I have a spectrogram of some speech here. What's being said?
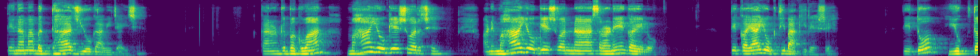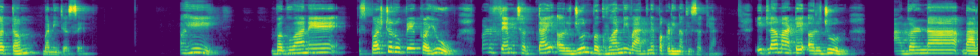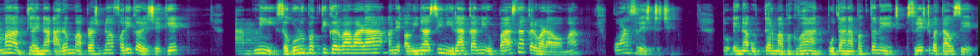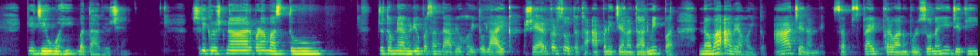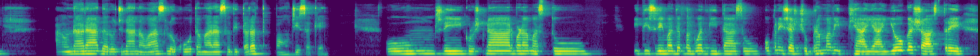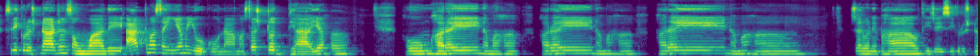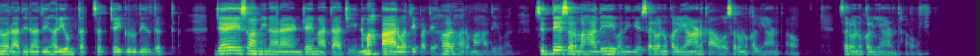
તેનામાં બધા જ યોગ આવી જાય છે. કારણ કે ભગવાન મહાયોગેશ્વર છે અને મહાયોગેશ્વરના શરણે ગયેલો. તે કયા યોગથી બાકી રહેશે? તે તો યુક્તતમ બની જશે. અહીં ભગવાને સ્પષ્ટ રૂપે કહ્યું, પણ તેમ છતાંય અર્જુન ભગવાનની વાતને પકડી નથી શક્યા. એટલા માટે અર્જુન આગળના બારમા અધ્યાયના આરંભમાં પ્રશ્ન ફરી કરે છે કે આપની સગુણ ભક્તિ કરવાવાળા અને અવિનાશી નિરાકારની ઉપાસના કરવાવાળાઓમાં કોણ શ્રેષ્ઠ છે? તો એના ઉત્તરમાં ભગવાન પોતાના ભક્તને જ શ્રેષ્ઠ બતાવશે કે જેવું અહીં બતાવ્યું છે. શ્રી કૃષ્ણ અર્પણમસ્તુ જો તમને આ વીડિયો પસંદ આવ્યો હોય તો લાઈક, શેર કરશો તથા આપણી ચેનલ ધાર્મિક પર નવા આવ્યા હોય તો આ ચેનલને સબસ્ક્રાઈબ કરવાનું ભૂલશો નહીં, જેથી આવનારા દરરોજના નવા શ્લોકો તમારા સુધી તરત પહોંચી શકે. ઓમ શ્રી કૃષ્ણાર્પણમસ્તુ. ઇતિ શ્રીમદ ભગવદ્ ગીતાસુ. ઉપનિષત્સુ બ્રહ્મ વિદ્યાયા યોગશાસ્ત્રે શ્રી કૃષ્ણાર્જુન સંવાદે આત્મસંયમ યોગો નામ ષષ્ટોધ્યાય ઓમ હરયે નમઃ હરયે નમઃ હરયે નમઃ. સર્વને ભાવથી જય શ્રી કૃષ્ણ, રાધે રાધે હરિઓમ તત્સત, જય ગુરુદેવ દત્ત. જય સ્વામિનારાયણ, જય માતાજી. નમઃ પાર્વતી પતે, હર હર મહાદેવ સિદ્ધેશ્વર મહાદેવની જય સર્વનું કલ્યાણ થાઓ, સર્વનું કલ્યાણ થાઓ, સર્વનું કલ્યાણ થાઓ.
